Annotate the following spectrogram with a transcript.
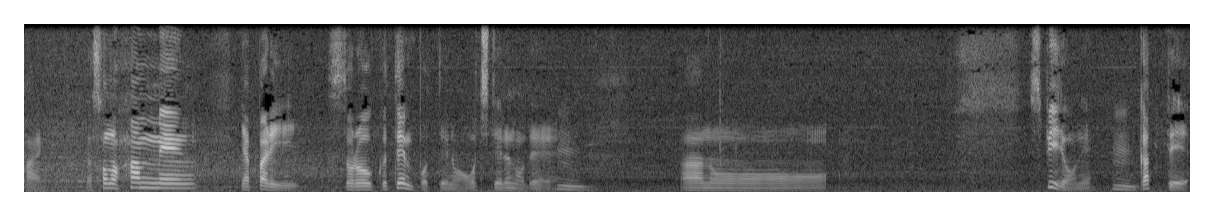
はい、その反面やっぱりストロークテンポっていうのは落ちてるので、うん。あのースピードをねうん。ガッて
